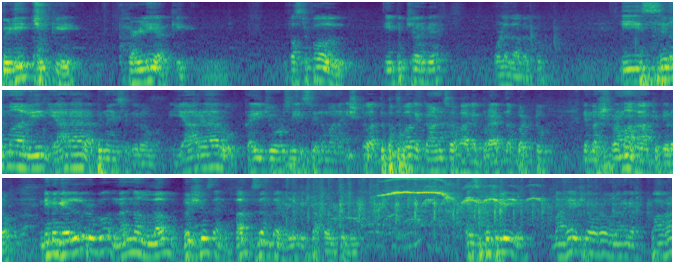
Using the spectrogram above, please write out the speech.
ಬಿಳಿ ಚುಕ್ಕಿ, ಹಳ್ಳಿ ಅಕ್ಕಿ. ಫಸ್ಟ್ ಆಫ್ ಆಲ್ ಈ ಪಿಕ್ಚರ್ಗೆ ಒಳ್ಳೇದಾಗಬೇಕು. ಈ ಸಿನಿಮಾಲಿ ಯಾರ್ಯಾರು ಅಭಿನಯಿಸಿದಿರೋ, ಯಾರ್ಯಾರು ಕೈ ಜೋಡಿಸಿ ಈ ಸಿನಿಮಾನ ಇಷ್ಟು ಅದ್ಭುತವಾಗಿ ಕಾಣಿಸೋ ಹಾಗೆ ಪ್ರಯತ್ನ ಪಟ್ಟು ನಿಮ್ಮ ಶ್ರಮ ಹಾಕಿದಿರೋ, ನಿಮಗೆಲ್ರಿಗೂ ನನ್ನ ಲವ್ ವಿಶಸ್ ಅಂಡ್ ಹಗ್ಸ್ ಅಂತ ಹೇಳಿ ಇಷ್ಟಪಡ್ತೀನಿ. ಎಸ್ಪೆಷಲಿ ಮಹೇಶ್ ಅವರು ನನಗೆ ಬಹಳ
